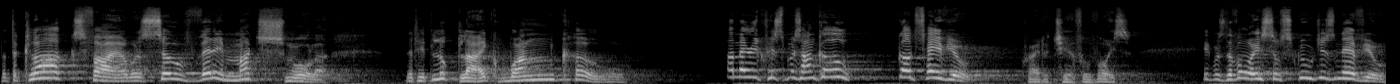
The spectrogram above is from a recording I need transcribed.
but the clerk's fire was so very much smaller that it looked like one coal. A Merry Christmas, Uncle! God save you! cried a cheerful voice. It was the voice of Scrooge's nephew,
